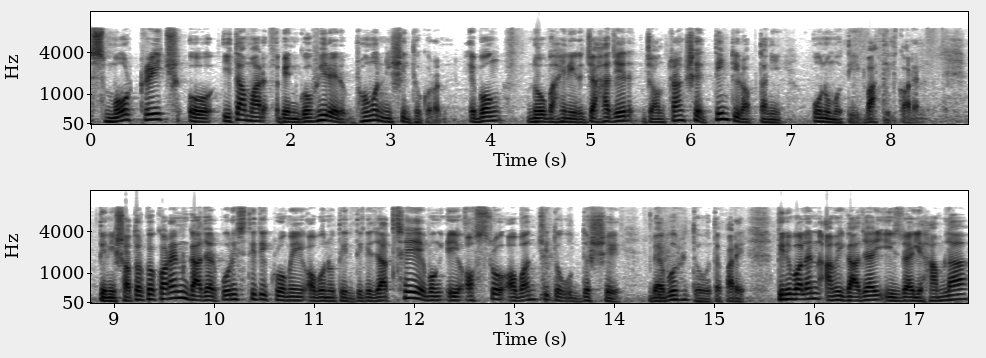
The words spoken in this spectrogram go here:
স্মোট্রিচ ও ইতামার বেন গভীরের ভ্রমণ নিষিদ্ধ করেন এবং নৌবাহিনীর জাহাজের যন্ত্রাংশের তিনটি রপ্তানি অনুমতি বাতিল করেন। তিনি সতর্ক করেন, গাজার পরিস্থিতি ক্রমেই অবনতির দিকে যাচ্ছে এবং এই অস্ত্র অবাঞ্ছিত উদ্দেশ্যে ব্যবহৃত হতে পারে। তিনি বলেন, আমি গাজায় ইসরায়েলি হামলা,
